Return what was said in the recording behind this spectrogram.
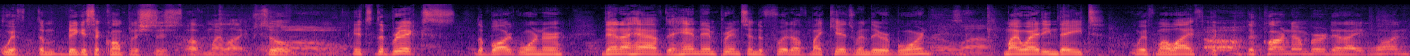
with the biggest accomplishments of my life. So, it's the bricks, the Borg Warner. Then I have the hand imprints in the foot of my kids when they were born. Oh, wow. My wedding date with my wife, the, the car number that I won,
